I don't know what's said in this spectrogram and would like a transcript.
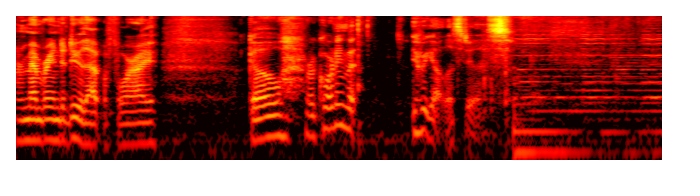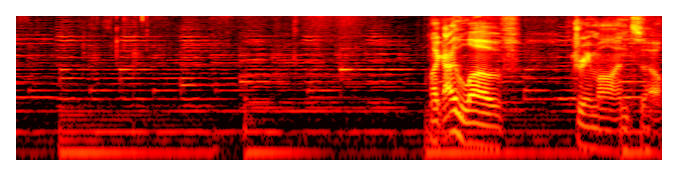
remembering to do that before I go recording, but here we go. Let's do this. Like, I love Dream On, so...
